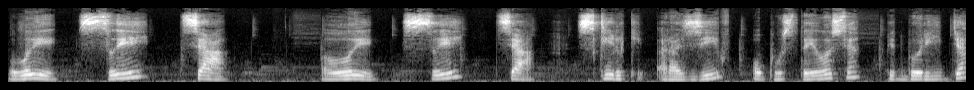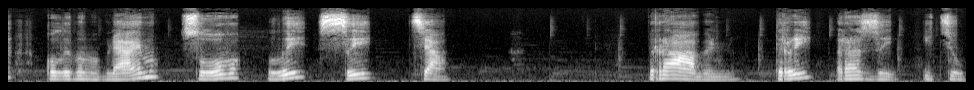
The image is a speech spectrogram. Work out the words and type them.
лисиця. Лисиця. Скільки разів опустилося підборіддя, коли вимовляємо слово лисиця? Правильно, три рази. І цю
